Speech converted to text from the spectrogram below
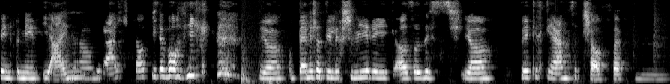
findet bei mir in einem ja. Bereich statt in der Wohnung. ja, und dann ist natürlich schwierig, also das ist, ja, wirklich Grenzen zu schaffen. Hm.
